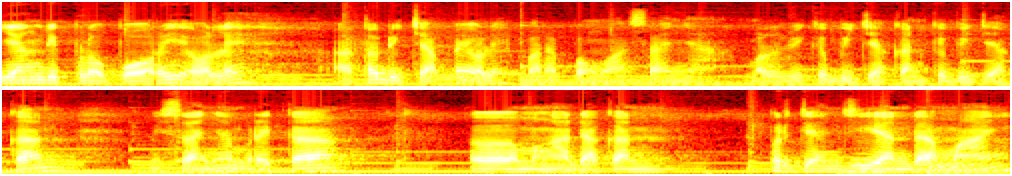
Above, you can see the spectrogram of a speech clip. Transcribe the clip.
yang dipelopori oleh atau dicapai oleh para penguasanya melalui kebijakan-kebijakan misalnya mereka e, mengadakan perjanjian damai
